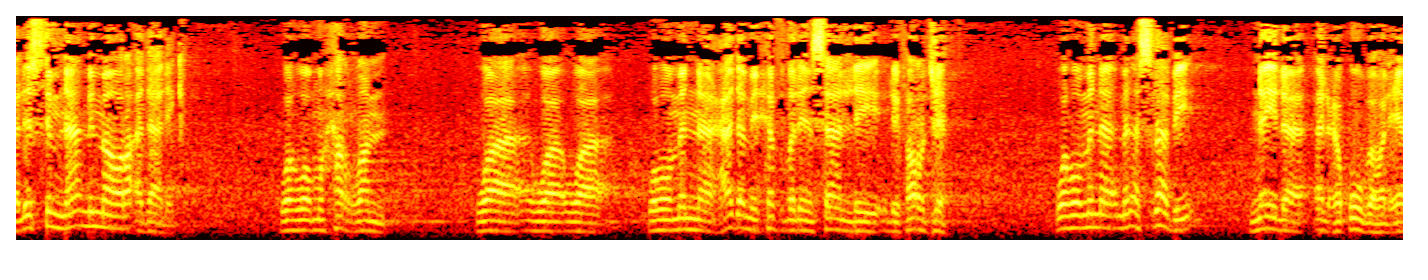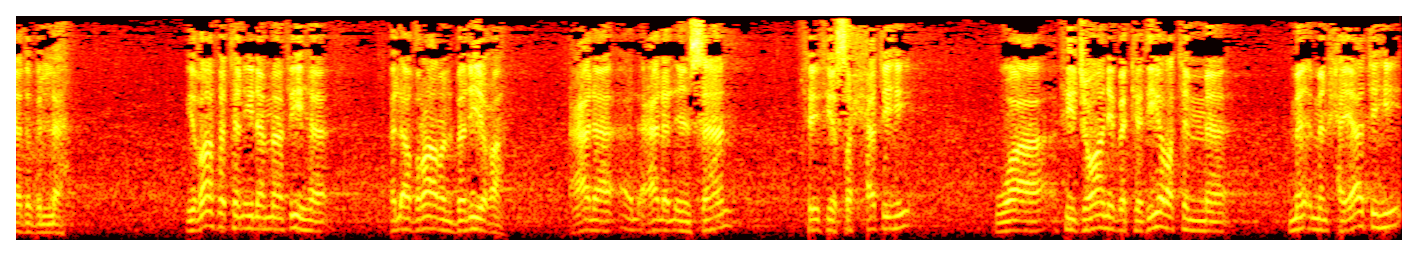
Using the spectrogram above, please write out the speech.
فالاستمناء مما وراء ذلك. وهو محرم و و و وهو من عدم حفظ الإنسان لفرجه. وهو من من أسباب نيل العقوبة والعياذ بالله. إضافة إلى ما فيها الأضرار البليغة على على الإنسان في في صحته وفي جوانب كثيرة من حياته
